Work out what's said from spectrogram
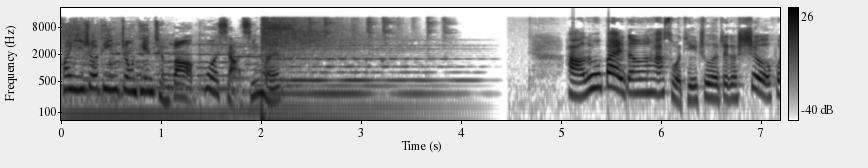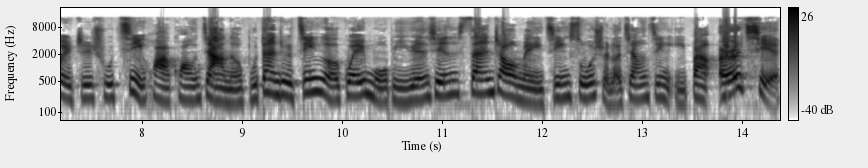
欢迎收听《中天晨报》破晓新闻。好，那么拜登他所提出的这个社会支出计划框架呢，不但这个金额规模比原先三兆美金缩水了将近一半，而且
